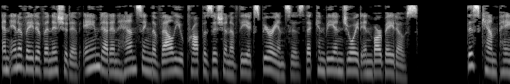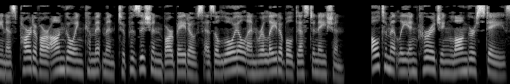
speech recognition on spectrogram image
An innovative initiative aimed at enhancing the value proposition of the experiences that can be enjoyed in Barbados. This campaign is part of our ongoing commitment to position Barbados as a loyal and relatable destination, ultimately encouraging longer stays,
